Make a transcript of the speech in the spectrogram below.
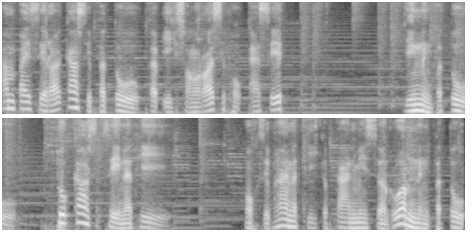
ทำไป 490 ประตูกับอีก 216 แอสซิสต์ยิง 1 ประตูทุก 94 นาที 65 นาทีกับการมีส่วนร่วม 1 ประตู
